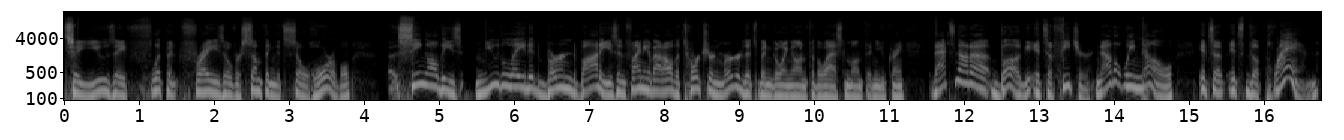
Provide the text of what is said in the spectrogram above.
to use a flippant phrase over something that's so horrible, uh, seeing all these mutilated, burned bodies and finding about all the torture and murder that's been going on for the last month in Ukraine, that's not a bug, it's a feature. Now that we know it's a it's the plan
